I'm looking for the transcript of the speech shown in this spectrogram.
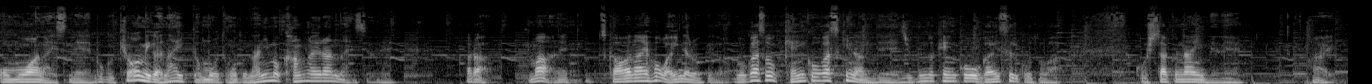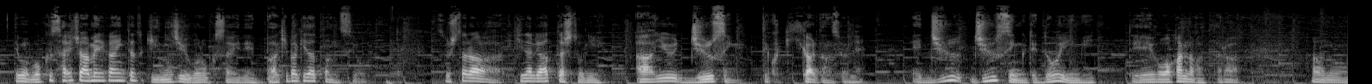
思わないですね。僕興味がないって思うと本当何も考えられないんですよね。だからまあね使わない方がいいんだろうけど僕はすごく健康が好きなんで自分の健康を害することはこうしたくないんでね。はい。でも僕最初アメリカに行った時2 5 6歳でバキバキだったんですよ。そしたらいきなり会った人に「ああいうジューシング」って聞かれたんですよね。えジュジューシングってどういう意味？って英語分かんなかったらあの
